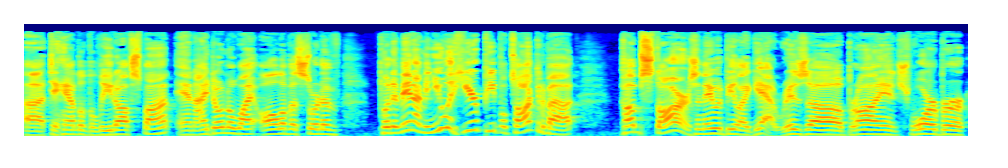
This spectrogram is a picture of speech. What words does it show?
uh, to handle the leadoff spot. And I don't know why all of us sort of put him in. I mean, you would hear people talking about Cubs stars, and they would be like, yeah, Rizzo, Bryant, Schwarber.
